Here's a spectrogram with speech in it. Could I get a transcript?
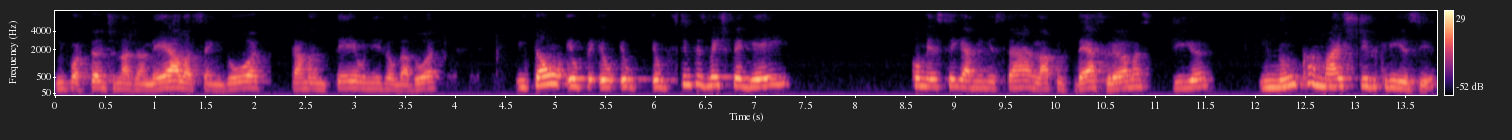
importante na janela, sem dor, para manter o nível da dor. Então, eu, eu, eu, eu simplesmente peguei comecei a administrar lá os 10 gramas dia e nunca mais tive crise.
